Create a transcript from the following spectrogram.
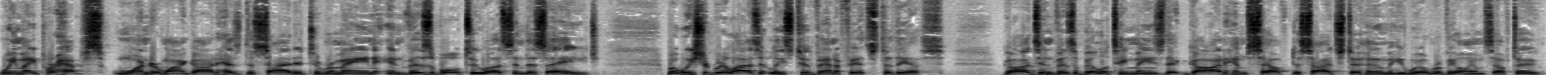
We may perhaps wonder why God has decided to remain invisible to us in this age. But we should realize at least two benefits to this. God's invisibility means that God Himself decides to whom He will reveal Himself to.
